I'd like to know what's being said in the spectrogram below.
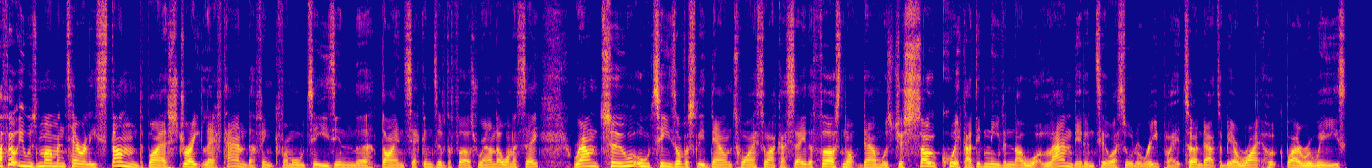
I felt he was momentarily stunned by a straight left hand, I think, from Ortiz in the dying seconds of the first round, I want to say. Round two, Ortiz obviously down twice, like I say. The first knockdown was just so quick, I didn't even know what landed until I saw the replay. It turned out to be a right hook by Ruiz.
